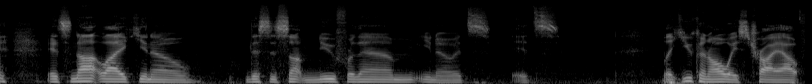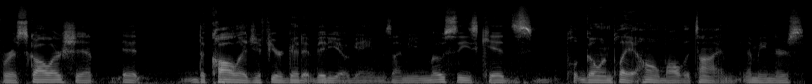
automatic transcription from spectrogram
it's not like you know this is something new for them. You know, it's it's like you can always try out for a scholarship at the college if you're good at video games. I mean, most of these kids pl- go and play at home all the time. I mean, there's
